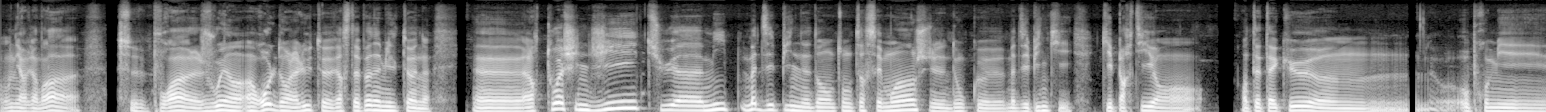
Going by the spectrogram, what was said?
on y reviendra, euh, se- pourra jouer un, un rôle dans la lutte Verstappen-Hamilton. Euh, alors toi, Shinji, tu as mis Mazepin dans ton terce moins, donc euh, Mazepin qui, qui est parti en, en tête à queue euh, au, premier,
